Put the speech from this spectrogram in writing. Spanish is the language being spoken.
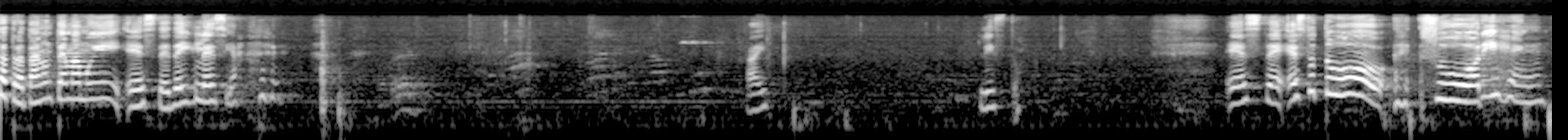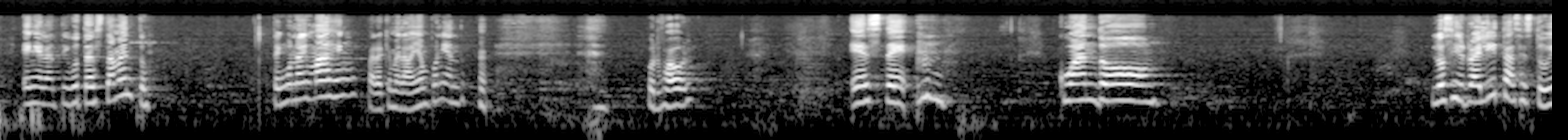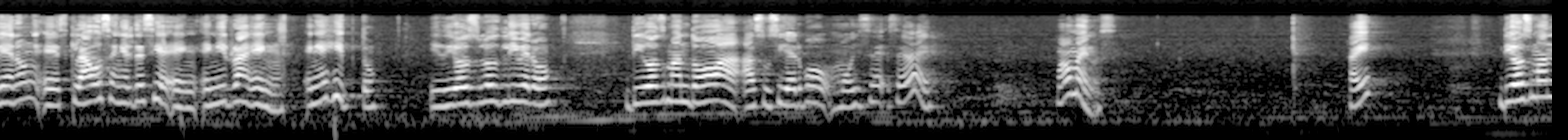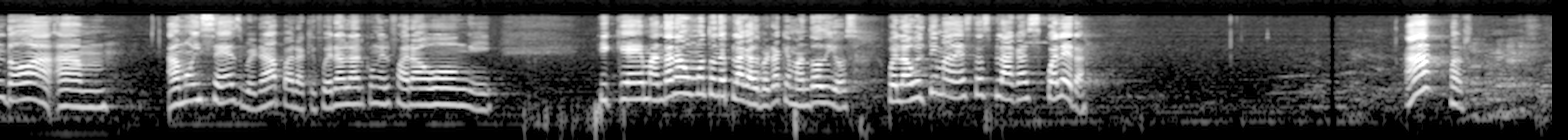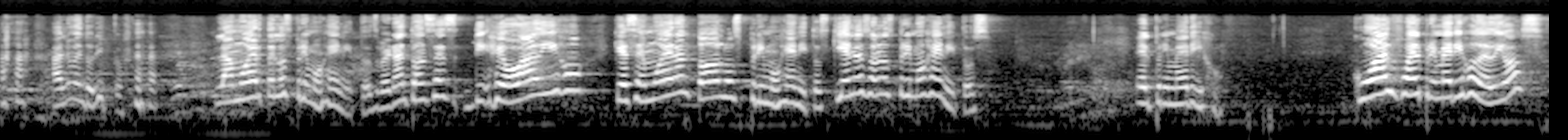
a tratar un tema muy este, de iglesia. Ahí. Listo. Este, esto tuvo su origen en el Antiguo Testamento. Tengo una imagen para que me la vayan poniendo. Por favor. Este, cuando los israelitas estuvieron esclavos en, Egipto y Dios los liberó. Dios mandó a, su siervo Moisés, ¿se ve? Más o menos. ¿Ahí? Dios mandó a, a, Moisés, ¿verdad? Para que fuera a hablar con el faraón y, y que mandara un montón de plagas, ¿verdad? Que mandó Dios. Pues la última de estas plagas, ¿cuál era? ¿Ah? Háblame durito. La muerte de los primogénitos, ¿verdad? Entonces Jehová dijo que se mueran todos los primogénitos. ¿Quiénes son los primogénitos? El primer hijo. ¿Cuál fue el primer hijo de Dios?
